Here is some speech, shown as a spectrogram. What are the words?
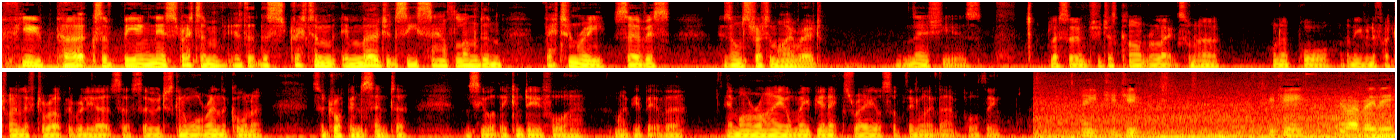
few perks of being near Streatham is that the Streatham Emergency South London Veterinary Service is on Streatham High Road. And there she is. Bless her. And she just can't relax on her on her paw. And even if I try and lift her up, it really hurts her. So we're just going to walk around the corner. It's a drop-in centre and see what they can do for her. Might be a bit of a MRI or maybe an X-ray or something like that, poor thing. Hey, Chichi. Chichi, you alright, baby?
